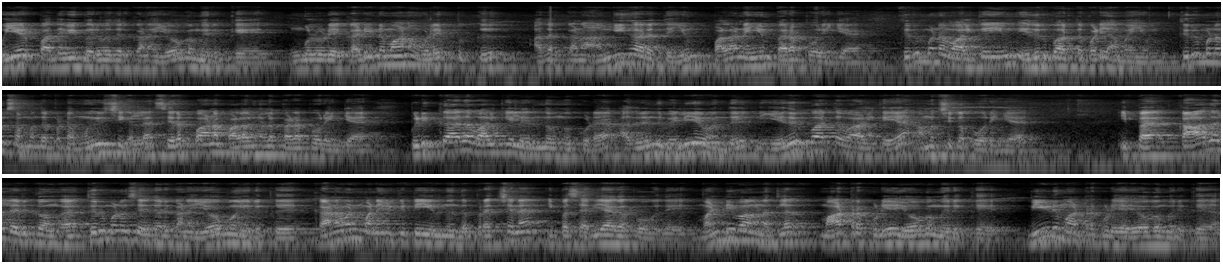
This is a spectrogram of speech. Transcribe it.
உயர் பதவி பெறுவதற்கான யோகம் இருக்குது உங்களுடைய கடினமான உழைப்புக்கு அதற்கான அங்கீகாரத்தையும் பலனையும் பெறப்போறீங்க திருமண வாழ்க்கையும் எதிர்பார்த்தபடி அமையும். திருமணம் சம்பந்தப்பட்ட முயற்சிகளில் சிறப்பான பலன்களை பெற பிடிக்காத வாழ்க்கையில் இருந்தவங்க கூட அதுலேருந்து வெளியே வந்து நீங்கள் எதிர்பார்த்த வாழ்க்கையை அமைச்சிக்க போறீங்க. இப்போ காதலில் இருக்கவங்க திருமணம் செய்வதற்கான யோகம் இருக்குது கணவன் மனைவிக்கிட்டே இருந்த இந்த பிரச்சனை இப்போ சரியாக போகுது. வண்டி வாகனத்தில் மாற்றக்கூடிய யோகம் இருக்குது வீடு மாற்றக்கூடிய யோகம் இருக்குது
